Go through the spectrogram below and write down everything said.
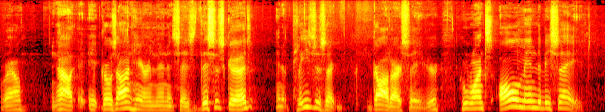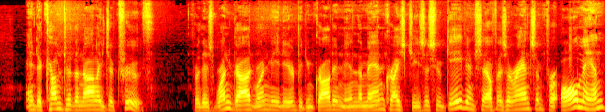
Well, now it goes on here and then it says, This is good and it pleases God our Savior, who wants all men to be saved and to come to the knowledge of truth. For there's one God, one mediator between God and men, the man Christ Jesus, who gave himself as a ransom for all men,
